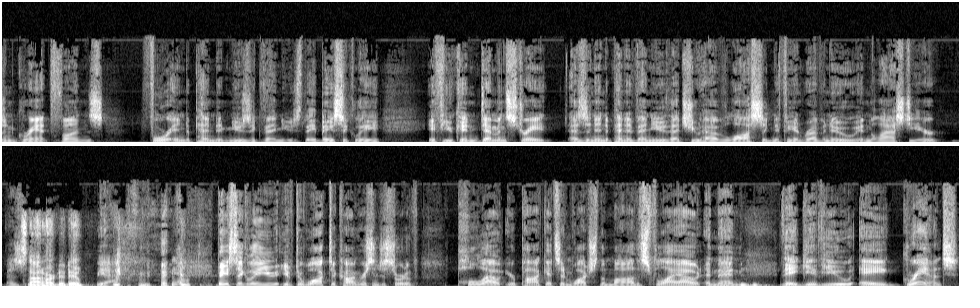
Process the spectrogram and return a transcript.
in grant funds for independent music venues. They basically, if you can demonstrate as an independent venue that you have lost significant revenue in the last year, as It's not hard to do. yeah. Basically, you, you have to walk to Congress and just sort of pull out your pockets and watch the moths fly out. And then they give you a grant,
